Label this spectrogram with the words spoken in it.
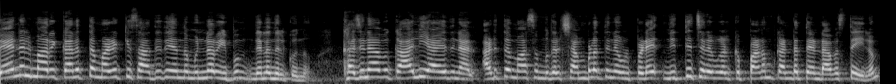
വേനൽ മാറി കനത്ത മഴയ്ക്ക് സാധ്യതയെന്ന മുന്നറിയിപ്പും നിലനിൽക്കുന്നു. ഖജനാവ് കാലിയായതിനാൽ അടുത്ത മാസം മുതൽ ശമ്പളത്തിന് ഉൾപ്പെടെ നിത്യച്ചെലവുകൾക്ക് പണം കണ്ടെത്തേണ്ട അവസ്ഥയിലും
